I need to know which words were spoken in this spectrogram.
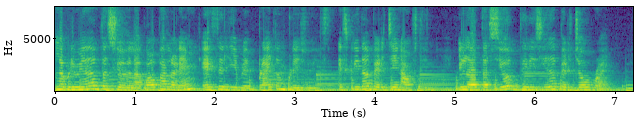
La primera adaptació de la qual parlarem és del llibre Pride and Prejudice, escrita per Jane Austen, i l'adaptació dirigida per Joe Wright.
